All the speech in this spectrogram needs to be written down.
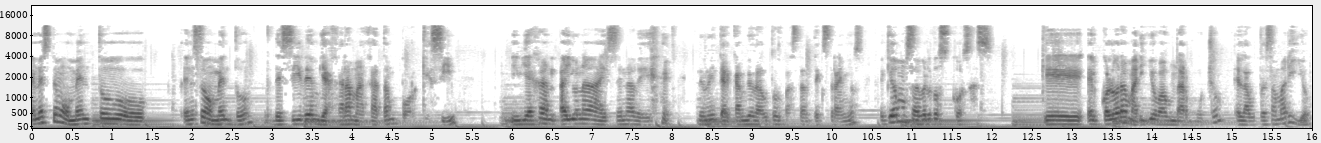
en este momento, en este momento deciden viajar a Manhattan porque sí, y viajan. Hay una escena de de un intercambio de autos bastante extraños. Aquí vamos a ver dos cosas. Que el color amarillo va a ahondar mucho, el auto es amarillo,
